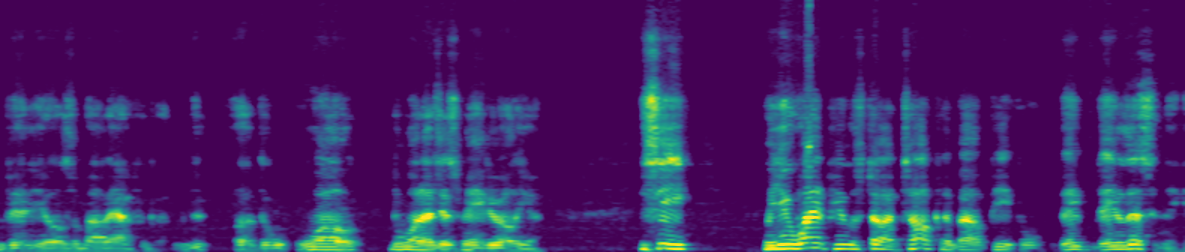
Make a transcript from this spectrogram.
videos about Africa. The, uh, the well, the one I just made earlier. You see, when you white people start talking about people, they they listening.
